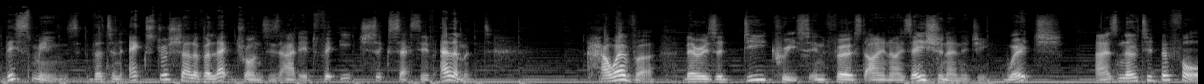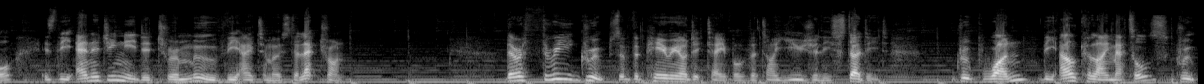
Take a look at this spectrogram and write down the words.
This means that an extra shell of electrons is added for each successive element. However, there is a decrease in first ionization energy, which, as noted before, is the energy needed to remove the outermost electron. There are three groups of the periodic table that are usually studied. Group 1, the alkali metals, Group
